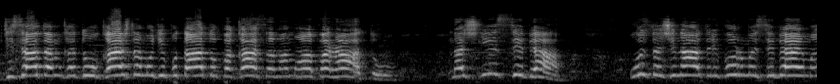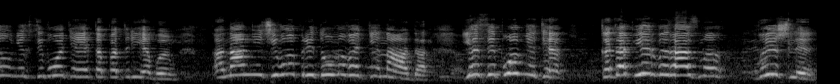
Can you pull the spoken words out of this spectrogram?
в 2010 году, каждому депутату по кассовому аппарату. Начни с себя. Пусть начинают реформы себя, и мы у них сегодня это потребуем. А нам ничего придумывать не надо. Если помните, когда первый раз мы вышли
